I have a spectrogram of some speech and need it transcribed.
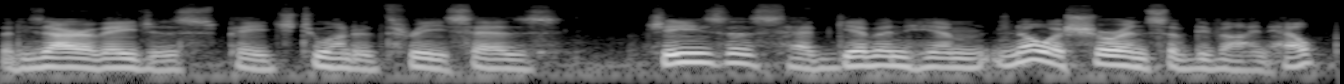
The Desire of Ages, page 203, says, Jesus had given him no assurance of divine help.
